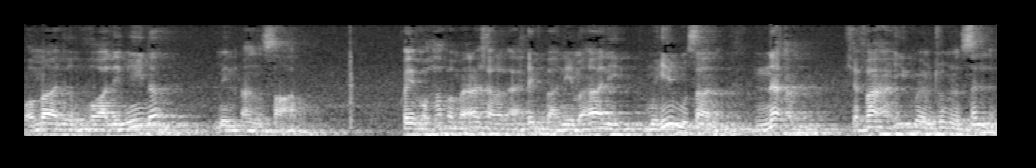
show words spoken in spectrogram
وما للظالمين من أنصار. Kwa hivyo hapa maashara alahibba ni mahali muhimu sana. Naam shafaa iko ya mtume sallam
